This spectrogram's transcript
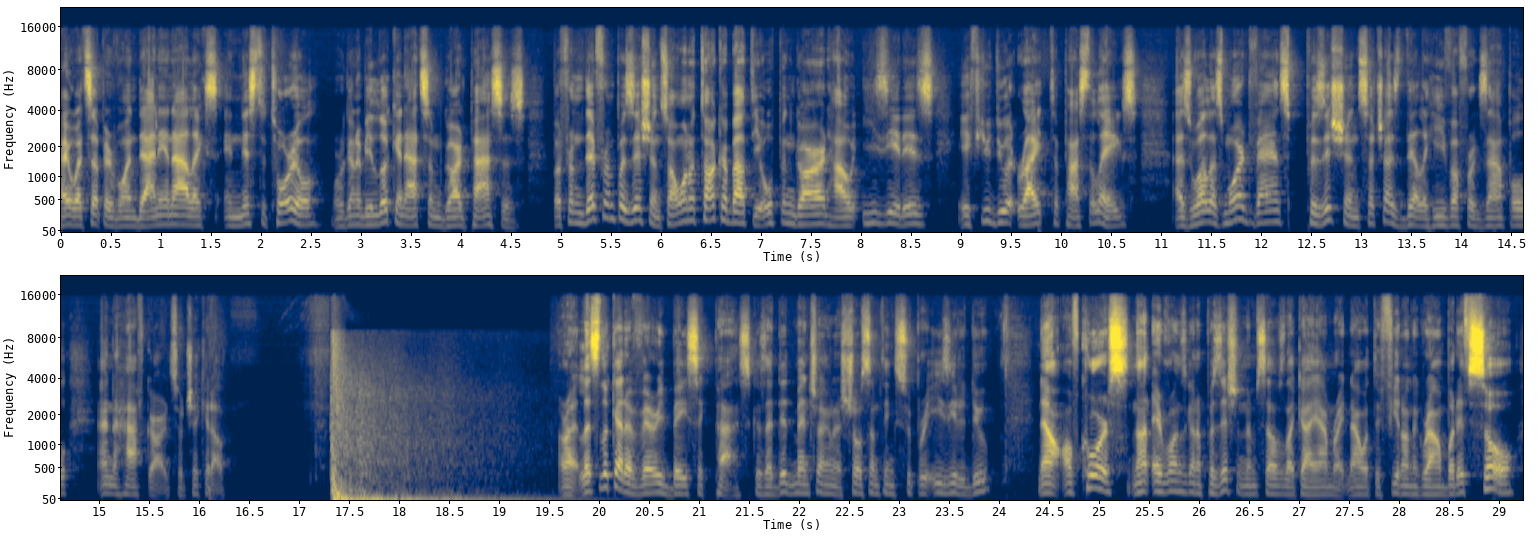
Hey, what's up everyone? Danny and Alex. In this tutorial, we're gonna be looking at some guard passes, but from different positions. So I wanna talk about the open guard, how easy it is if you do it right to pass the legs, as well as more advanced positions such as De La Riva, for example, and the half guard. So check it out. All right, let's look at a very basic pass because I did mention I'm gonna show something super easy to do. Now, of course, not everyone's gonna position themselves like I am right now with the feet on the ground, but if so,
